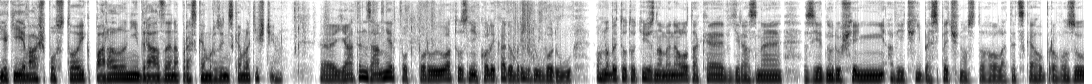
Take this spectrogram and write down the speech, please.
jaký je váš postoj k paralelní dráze na pražském ruzinském letišti. Eh, já ten záměr podporuju a to z několika dobrých důvodů. Ono by to totiž znamenalo také výrazné zjednodušení a větší bezpečnost toho leteckého provozu.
